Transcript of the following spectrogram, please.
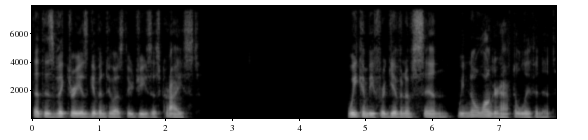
that this victory is given to us through Jesus Christ. We can be forgiven of sin. We no longer have to live in it.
